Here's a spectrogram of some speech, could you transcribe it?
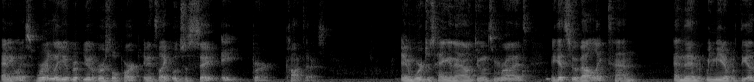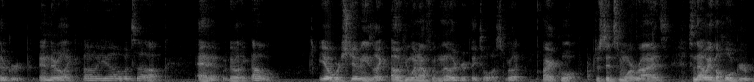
Anyways, we're in the U- Universal Park, and it's like, let's just say eight for context. And we're just hanging out, doing some rides. It gets to about like 10, and then we meet up with the other group, and they're like, oh, yo, what's up? and they're like, "Oh, yo, where's Jimmy?" He's like, "Oh, he went off with another group." They told us. We're like, "All right, cool." Just did some more rides. So now we have the whole group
